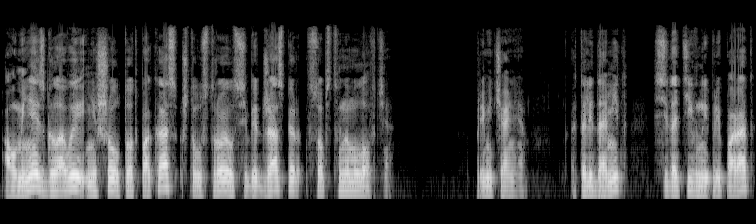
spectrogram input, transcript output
а у меня из головы не шел тот показ, что устроил себе Джаспер в собственном лофте. Примечание – талидомид – седативный препарат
